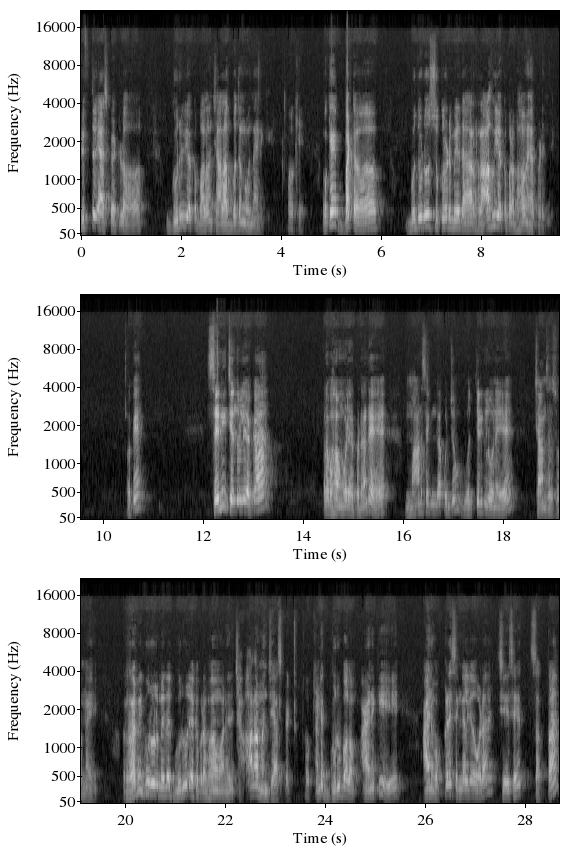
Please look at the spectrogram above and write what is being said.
ఫిఫ్త్ ఆస్పెక్ట్లో గురువు యొక్క బలం చాలా అద్భుతంగా ఉంది ఆయనకి. ఓకే. ఓకే? బట్ బుధుడు శుక్రుడి మీద రాహు యొక్క ప్రభావం ఏర్పడింది. ఓకే? శని చంద్రుల యొక్క ప్రభావం కూడా ఏర్పడింది. అంటే మానసికంగా కొంచెం ఒత్తిడికి లోనయ్యే ఛాన్సెస్ ఉన్నాయి. రవి గురువుల మీద గురువుల యొక్క ప్రభావం అనేది చాలా మంచి ఆస్పెక్ట్. అంటే గురుబలం ఆయనకి ఆయన ఒక్కడే సింగిల్గా కూడా చేసే సత్తా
